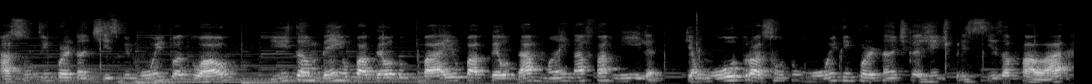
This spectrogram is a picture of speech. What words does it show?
assunto importantíssimo e muito atual. E também o papel do pai e o papel da mãe na família que é um outro assunto muito importante que a gente precisa falar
